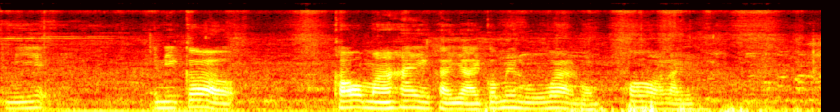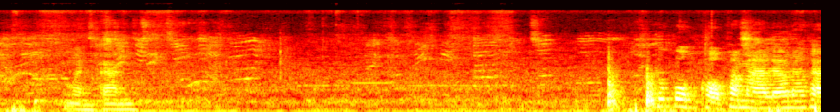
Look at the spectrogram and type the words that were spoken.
อันนี้ อันนี้ก็เขาเอามาให้ค่ะ ยายก็ไม่รู้ว่าหลวงพ่ออะไร เหมือนกัน ทุกองขอขมาแล้วนะคะ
